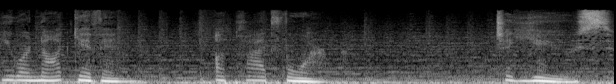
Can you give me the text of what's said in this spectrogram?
You are not given a platform to use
